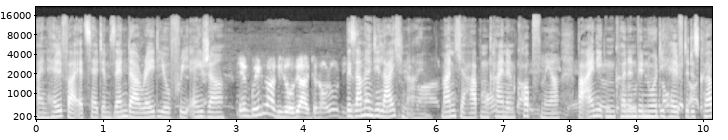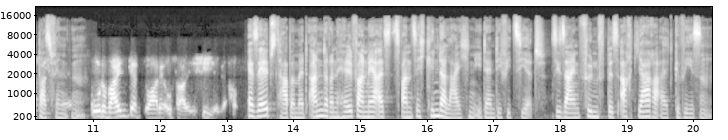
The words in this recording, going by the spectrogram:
Ein Helfer erzählt dem Sender Radio Free Asia, wir sammeln die Leichen ein. Manche haben keinen Kopf mehr. Bei einigen können wir nur die Hälfte des Körpers finden. Er selbst habe mit anderen Helfern mehr als 20 Kinderleichen identifiziert. Sie seien fünf bis acht Jahre alt gewesen.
